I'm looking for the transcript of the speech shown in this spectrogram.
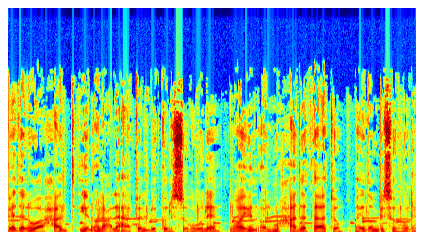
بيقدر الواحد ينقل على آبل بكل سهولة وينقل محادثاته أيضا بسهولة.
